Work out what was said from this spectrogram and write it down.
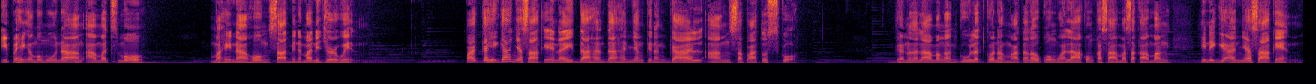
Ipahinga mo muna ang amats mo. Mahinahong sabi naman ni Jerwin. Pagkahiga niya sa akin ay dahan-dahan niyang tinanggal ang sapatos ko. Ganoon na lamang ang gulat ko nang matanaw kong wala akong kasama sa kamang hinigaan niya sa akin.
